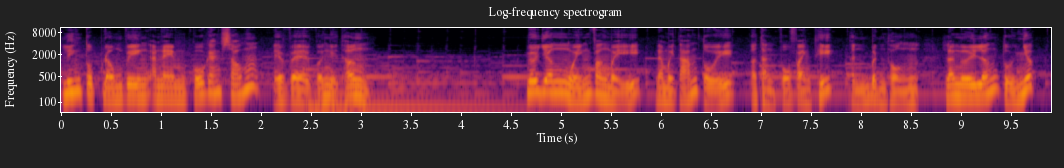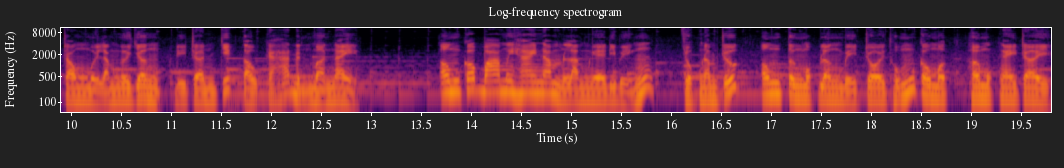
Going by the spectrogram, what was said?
liên tục động viên anh em cố gắng sống để về với người thân. Ngư dân Nguyễn Văn Mỹ, 58 tuổi, ở thành phố Phan Thiết, tỉnh Bình Thuận, là người lớn tuổi nhất trong 15 ngư dân đi trên chiếc tàu cá định mệnh này. Ông có 32 năm làm nghề đi biển. Chục năm trước, ông từng một lần bị trôi thúng câu mực hơn một ngày trời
